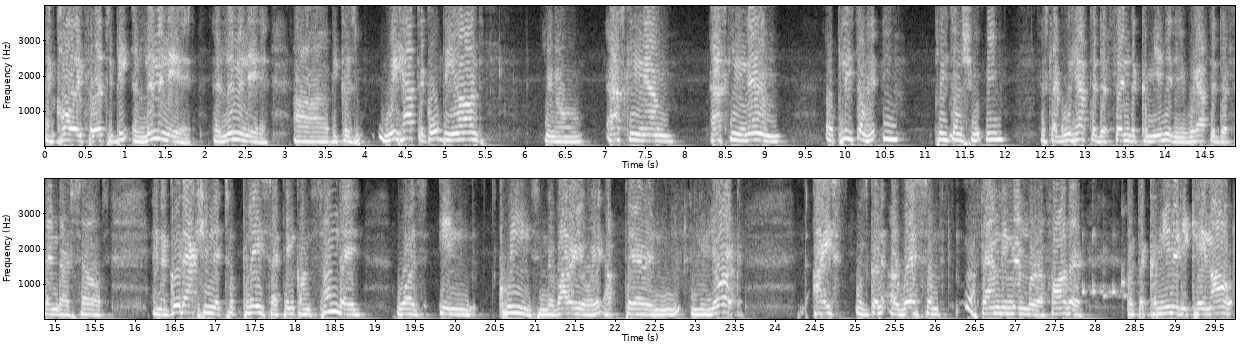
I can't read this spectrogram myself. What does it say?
and calling for it to be eliminated, eliminated, uh, because we have to go beyond, you know, asking them, asking them oh, please don't hit me, please don't shoot me. It's like we have to defend the community, we have to defend ourselves. And a good action that took place, I think, on Sunday was in Queens, in the barrio up there in, in New York. ICE was going to arrest some a family member, a father, but the community came out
